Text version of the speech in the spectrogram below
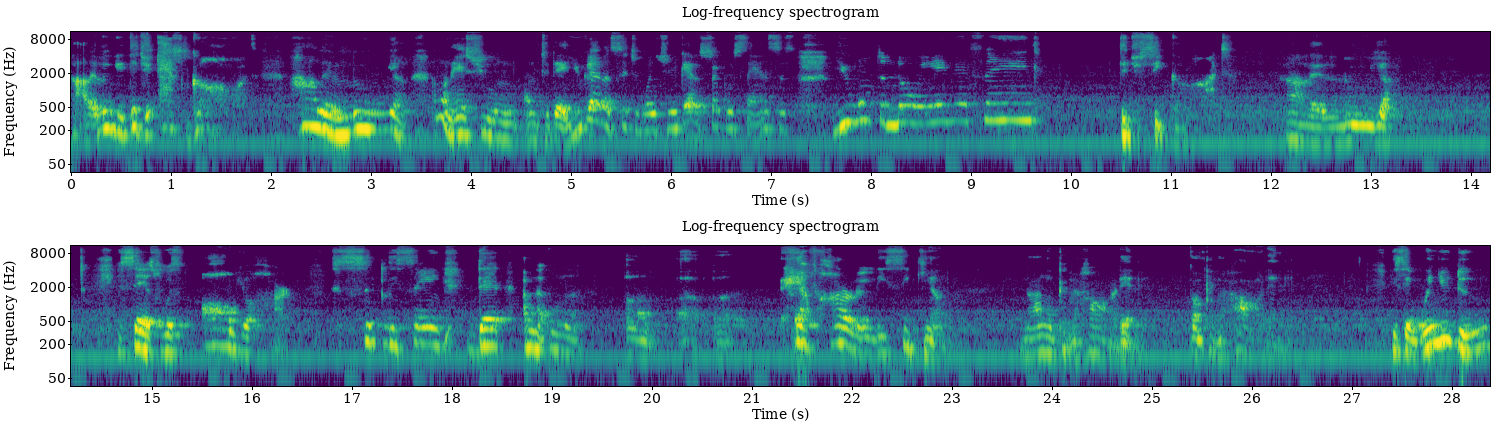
Hallelujah. Did you ask God? Hallelujah. I want to ask you on, on, today. You got a situation, you got a circumstances, you want to know anything? Did you seek God? Hallelujah. It says, with all your heart. Simply saying that I'm not going to uh, uh, uh, half heartedly seek Him. No, I'm going to put my heart in it. I'm going to put my heart in it. He said, when you do,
